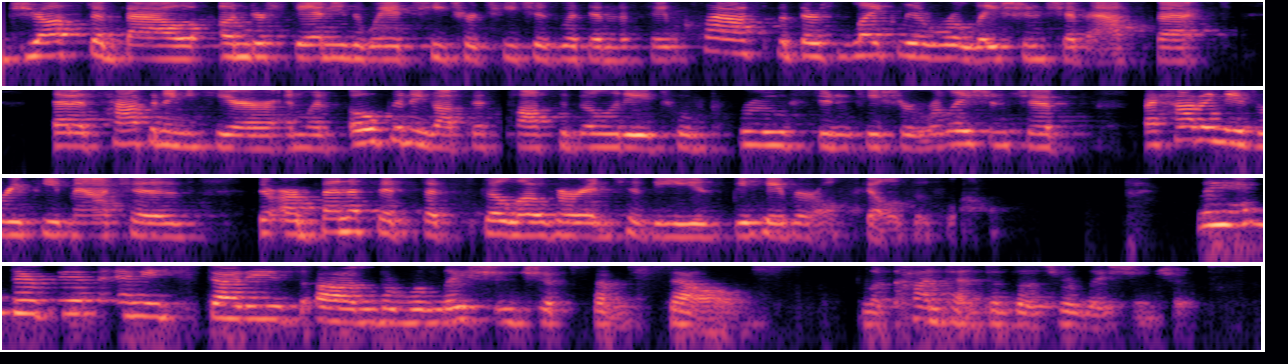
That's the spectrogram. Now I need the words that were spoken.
just about understanding the way a teacher teaches within the same class, but there's likely a relationship aspect that is happening here. And when opening up this possibility to improve student teacher relationships by having these repeat matches, there are benefits that spill over into these behavioral skills as well. Leigh, have there been any studies on the relationships themselves, the content of those relationships?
